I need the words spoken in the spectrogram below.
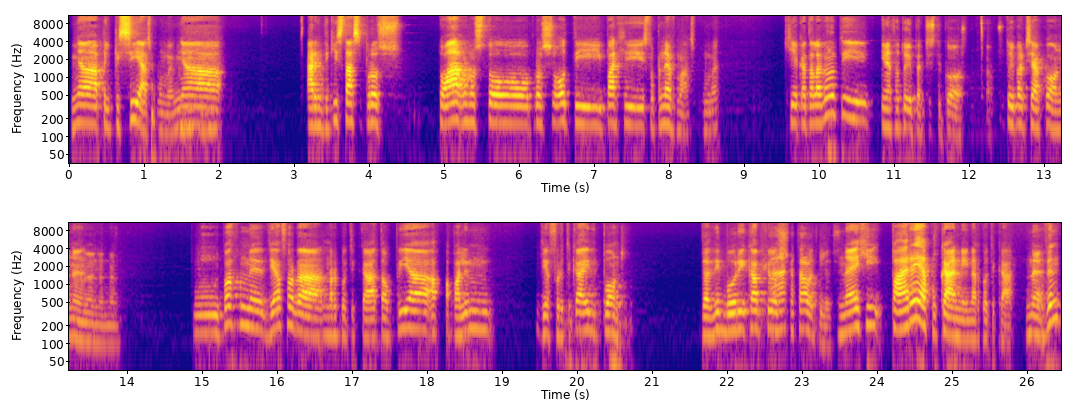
Μια απελπισία, ας πούμε, μια αρνητική στάση προς το άγνωστο, προς ό,τι υπάρχει στο πνεύμα, ας πούμε. Και καταλαβαίνω ότι Είναι αυτό το υπερξιστικό, ας πούμε. το υπαρξιακό, ναι, Ναι, ναι, ναι. Που υπάρχουν ε, διάφορα ναρκωτικά τα οποία α- απαλύνουν διαφορετικά είδη πόνου. Δηλαδή μπορεί κάποιος Α, κατάλαβα τι λες. να έχει παρέα που κάνει ναρκωτικά. Ναι. Δεν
